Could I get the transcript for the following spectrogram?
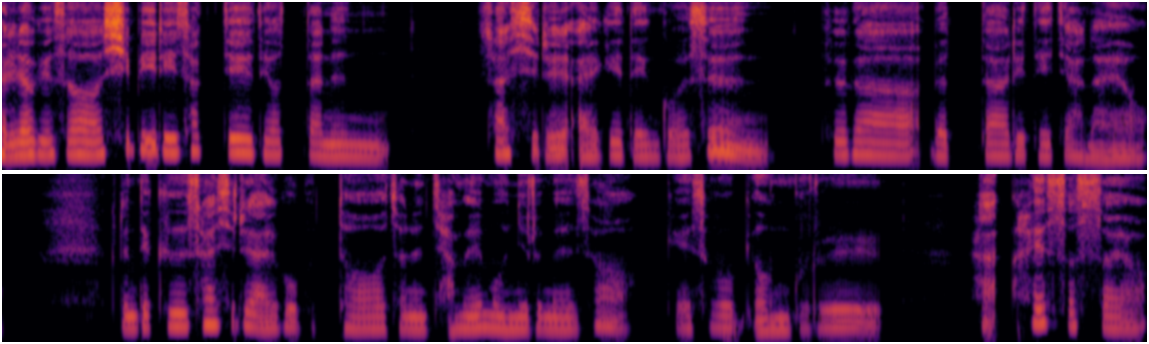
달력에서 10일이 삭제되었다는 사실을 알게 된 것은 불과 몇 달이 되지 않아요. 그런데 그 사실을 알고부터 저는 잠을 못 이루면서 계속 연구를 하, 했었어요.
